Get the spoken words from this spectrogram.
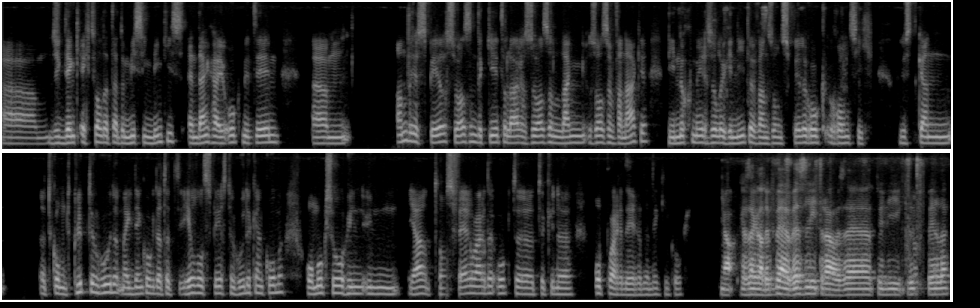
Um, dus ik denk echt wel dat dat een missing link is. En dan ga je ook meteen um, andere spelers, zoals een De Ketelaar, zoals een, Lang, zoals een Van Aken, die nog meer zullen genieten van zo'n speler ook rond zich. Dus het, kan, het komt club ten goede, maar ik denk ook dat het heel veel spelers ten goede kan komen om ook zo hun, hun ja, transferwaarde ook te, te kunnen opwaarderen. Dat denk ik ook. Ja, je zag dat ook bij Wesley trouwens, toen hij club speelde.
